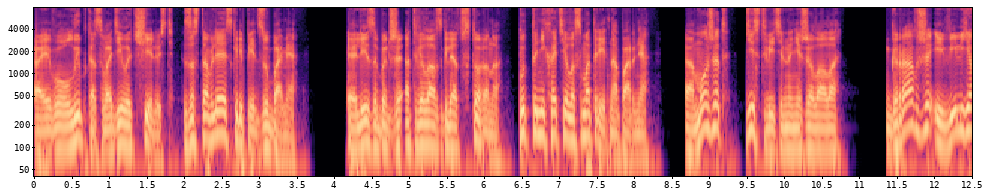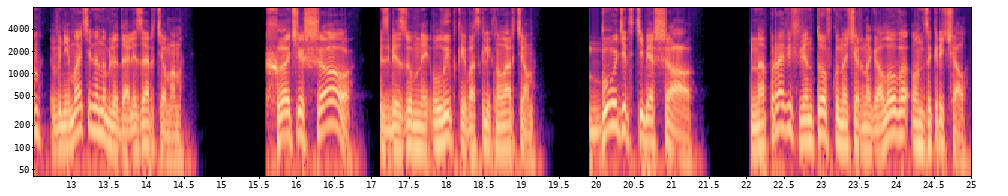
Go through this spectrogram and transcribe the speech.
а его улыбка сводила челюсть, заставляя скрипеть зубами. Элизабет же отвела взгляд в сторону, будто не хотела смотреть на парня. А может, действительно не желала. Граф же и Вильям внимательно наблюдали за Артемом. «Хочешь шоу?» — с безумной улыбкой воскликнул Артем. «Будет тебе шоу!» Направив винтовку на Черноголова, он закричал.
